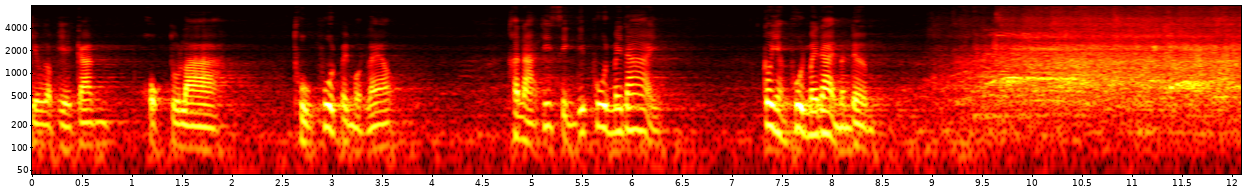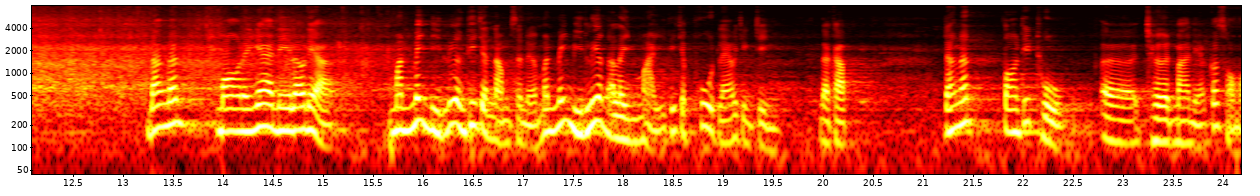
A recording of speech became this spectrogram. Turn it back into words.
เกี่ยวกับเหตุการณ์ 6 ตุลาถูกพูดไปหมดแล้ว ขณะที่สิ่งที่พูดไม่ได้ ก็ยังพูดไม่ได้เหมือนเดิม ดังนั้นมองในแง่นี้แล้วเนี่ยมันไม่มีเรื่องที่จะนำเสนอ มันไม่มีเรื่องอะไรใหม่ที่จะพูดแล้วจริง ๆนะครับ ดังนั้นตอนที่ถูกเเชิญมาเนี่ยก็สอง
